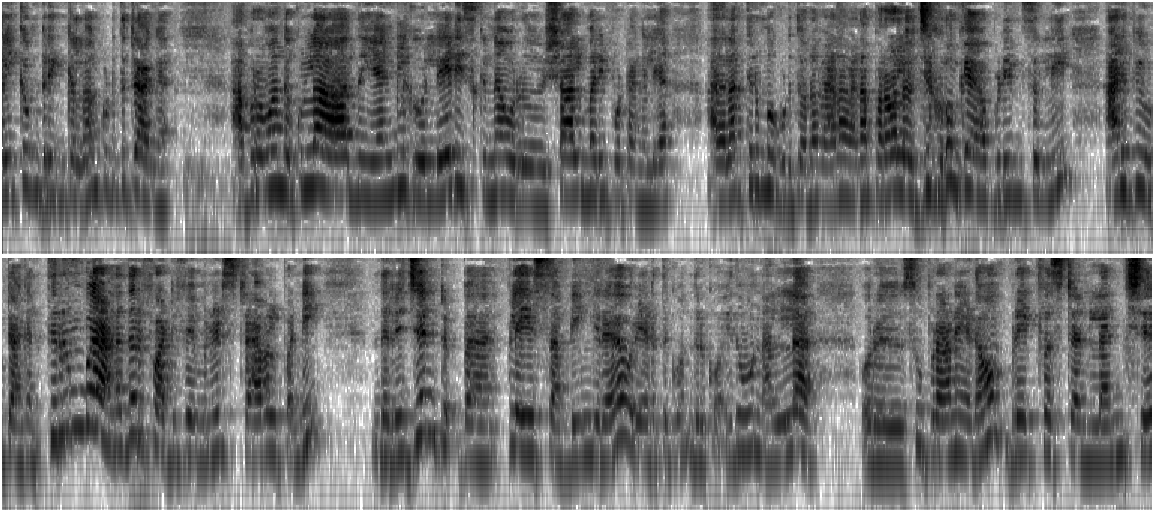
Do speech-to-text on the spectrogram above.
வெல்கம் ட்ரிங்க் எல்லாம் கொடுத்துட்டாங்க. அப்புறமா அந்த குல்லா அந்த எங்களுக்கு ஒரு லேடிஸ்க்குன்னா ஒரு ஷால் மாதிரி போட்டாங்க இல்லையா? அதெல்லாம் திரும்ப கொடுத்தோன்னா வேணாம் வேணாம் பரவாயில்ல வச்சுக்கோங்க அப்படின்னு சொல்லி அனுப்பி விட்டாங்க. திரும்ப another forty five minutes travel பண்ணி இந்த ரிஜென்ட் பிளேஸ் அப்படிங்கிற ஒரு இடத்துக்கு வந்திருக்கோம். இதுவும் நல்ல ஒரு சூப்பரான இடம். Breakfast and lunch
